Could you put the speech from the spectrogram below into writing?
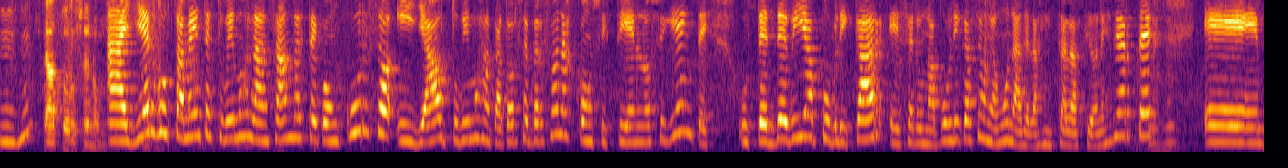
Ujú. 14 nombres. Ayer justamente estuvimos lanzando este concurso y ya obtuvimos a 14 personas. Consistía en lo siguiente, usted debía publicar, esa era una publicación en una de las instalaciones de Artex, eh,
